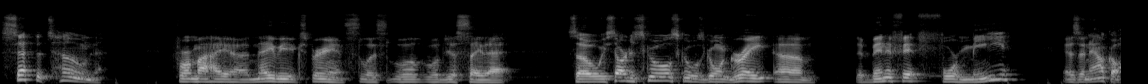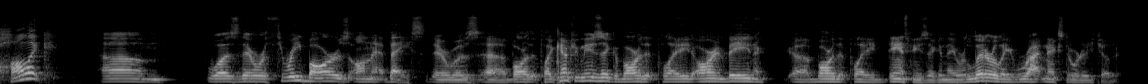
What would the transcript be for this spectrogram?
set the tone for my uh, Navy experience. Let's we'll, we'll, just say that. So we started school. School was going great. Um, the benefit for me as an alcoholic um, was there were three bars on that base. There was a bar that played country music, a bar that played R and B, and a, bar that played dance music, and they were literally right next door to each other.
